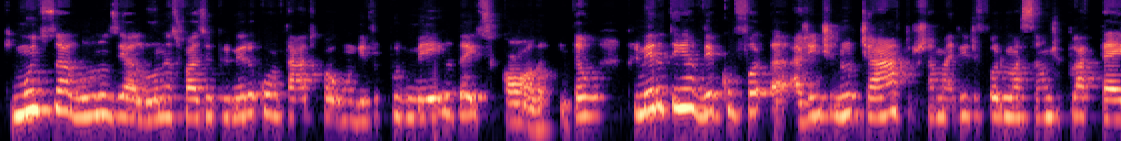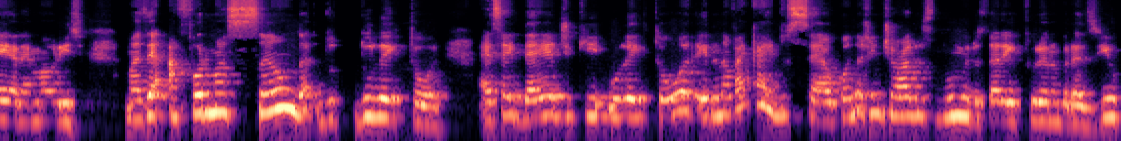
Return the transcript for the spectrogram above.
que muitos alunos e alunas fazem o primeiro contato com algum livro por meio da escola. Então, primeiro tem a ver com, a gente no teatro chamaria de formação de plateia, né, Maurício? Mas é a formação da, do, do leitor. Essa ideia de que o leitor, ele não vai cair do céu. Quando a gente olha os números da leitura no Brasil,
